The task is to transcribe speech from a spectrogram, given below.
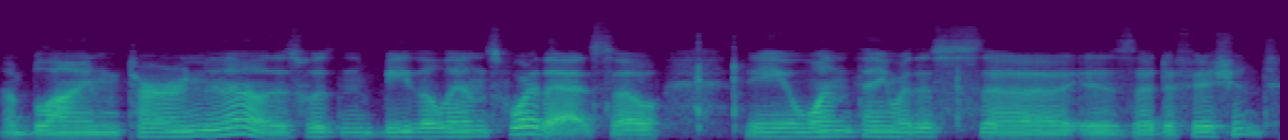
a blind turn? No, this wouldn't be the lens for that. So the one thing where this uh, is uh, deficient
